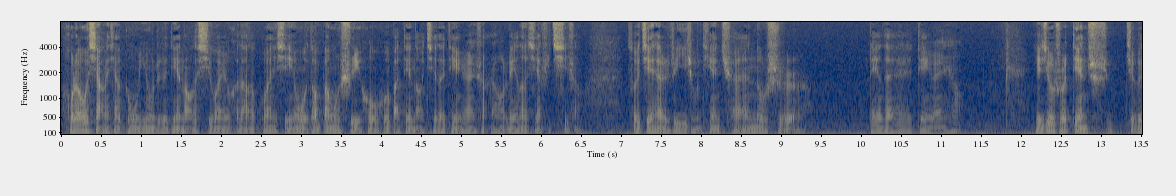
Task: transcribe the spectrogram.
后来我想了一下，跟我用这个电脑的习惯有很大的关系，因为我到办公室以后，我会把电脑接在电源上，然后连到显示器上，所以接下来这一整天全都是连在电源上。也就是说，电池这个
